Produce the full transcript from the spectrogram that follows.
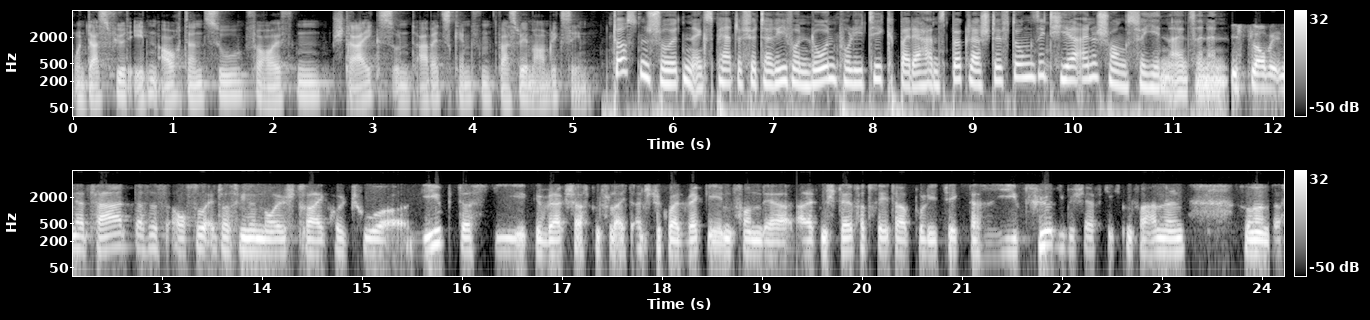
Und das führt eben auch dann zu verhäuften Streiks und Arbeitskämpfen, was wir im Augenblick sehen. Thorsten Schulten, Experte für Tarif- und Lohnpolitik bei der Hans-Böckler-Stiftung, sieht hier eine Chance für jeden Einzelnen. Ich glaube in der Tat, dass es auch so etwas wie eine neue Streikkultur gibt, dass die Gewerkschaften vielleicht ein Stück weit weggehen von der alten Stellvertreterpolitik, dass sie für die Beschäftigten verhandeln, sondern dass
